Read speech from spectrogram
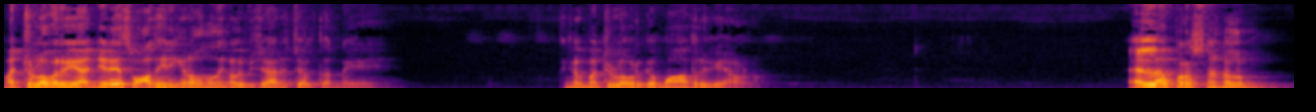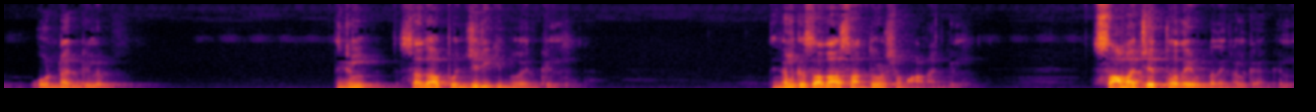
മറ്റുള്ളവരെ അന്യരെ സ്വാധീനിക്കണമെന്ന് നിങ്ങൾ വിചാരിച്ചാൽ തന്നെ നിങ്ങൾ മറ്റുള്ളവർക്ക് മാതൃകയാവണം. എല്ലാ പ്രശ്നങ്ങളും ഉണ്ടെങ്കിലും നിങ്ങൾ സദാ പുഞ്ചിരിക്കുന്നുവെങ്കിൽ നിങ്ങൾക്ക് സദാ സന്തോഷമാണെങ്കിൽ സമചിത്തതയുണ്ട് നിങ്ങൾക്കെങ്കിൽ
